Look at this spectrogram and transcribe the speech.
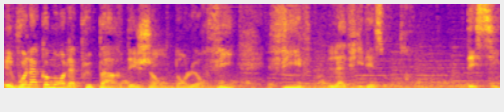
Et voilà comment la plupart des gens dans leur vie vivent la vie des autres. Décide.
